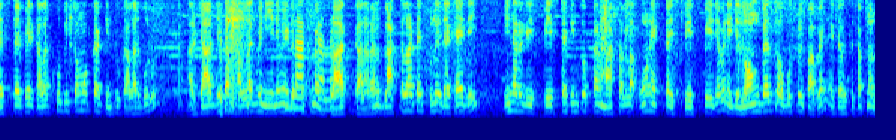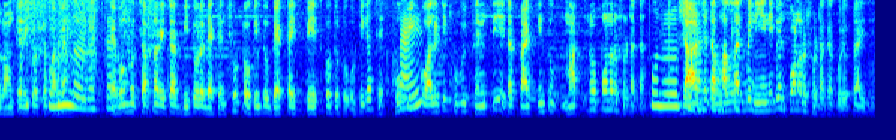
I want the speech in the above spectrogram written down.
এস টাইপের কালার খুবই চমৎকার কিন্তু কালারগুলো আর যার যেটা ভালো লাগবে নিয়ে নেবেন এটা হচ্ছে আপনার ব্ল্যাক কালার আমি ব্ল্যাক কালারটা খুলে দেখাই দিই। ইনারের স্পেসটা কিন্তু আপনার মাশাল্লাহ অনেকটা স্পেস পেয়ে যাবেন। এই যে লং বেল তো অবশ্যই পাবেন। এটা হচ্ছে আপনার লং ক্যারি করতে পারবেন। এবং হচ্ছে আপনার এটার ভিতরে দেখেন ছোট কিন্তু ব্যাগটা স্পেস কতটুকু ঠিক আছে? খুবই কোয়ালিটি খুবই ফ্যান্সি এটার প্রাইস কিন্তু মাত্র পনেরোশো টাকা। যার যেটা ভালো লাগবে নিয়ে নেবেন পনেরোশো টাকা করে প্রাইসে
